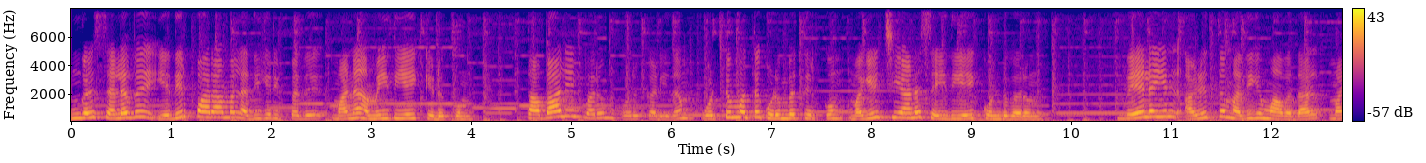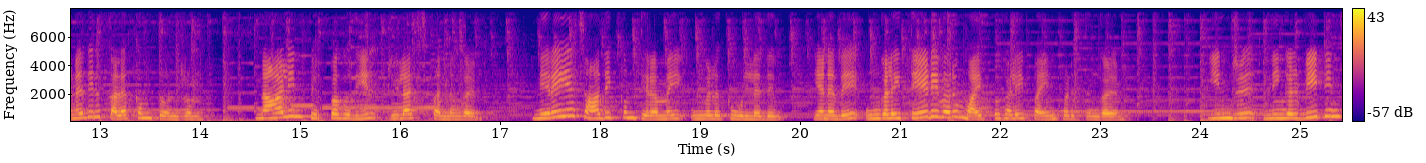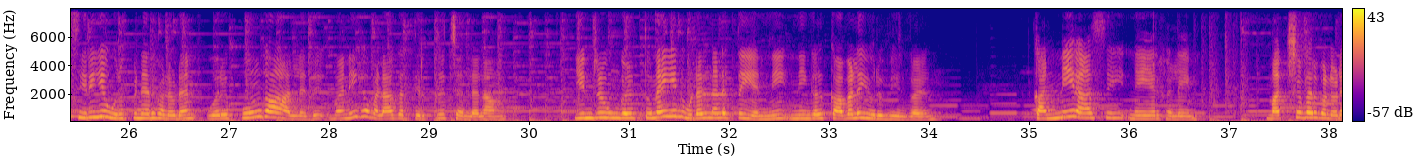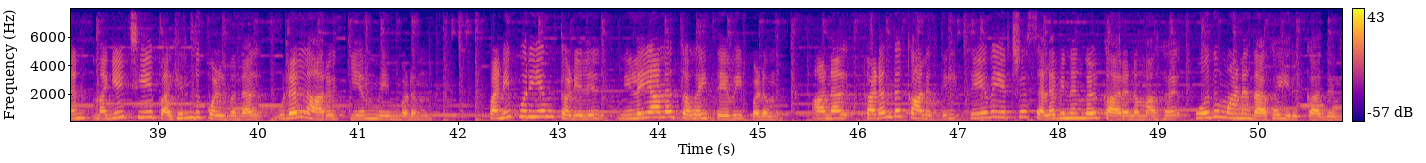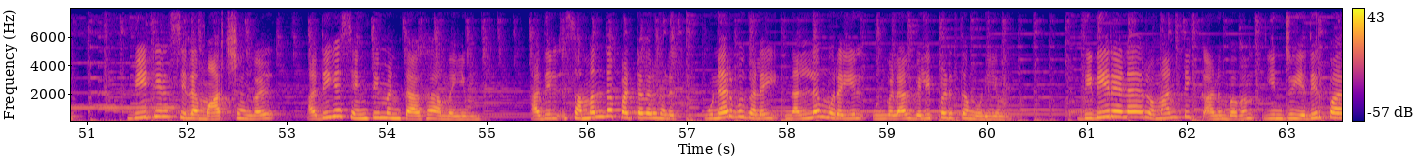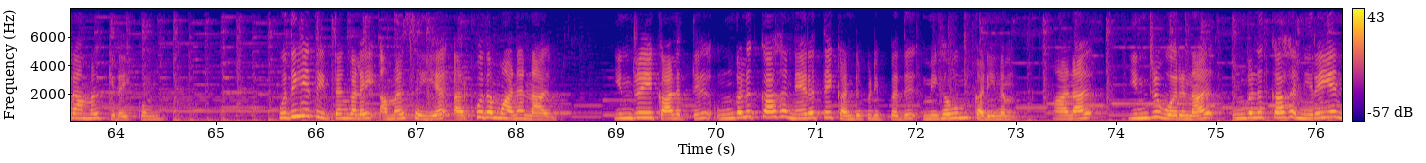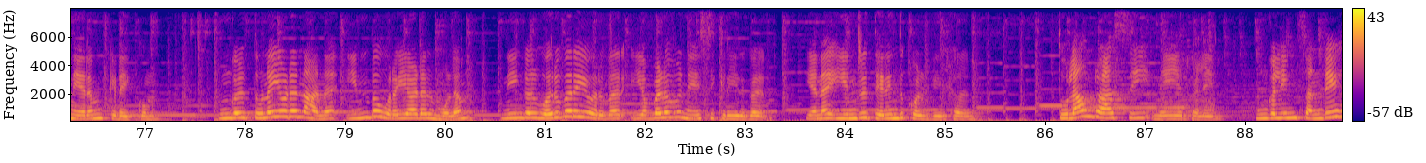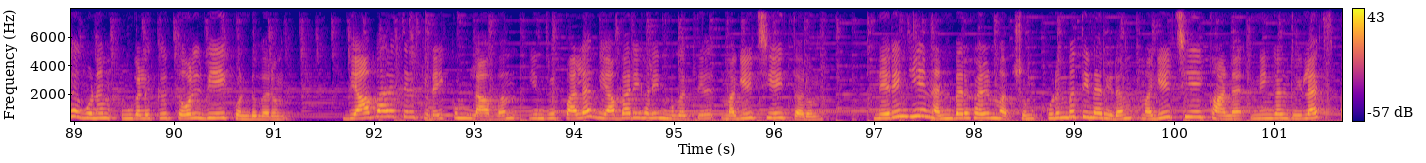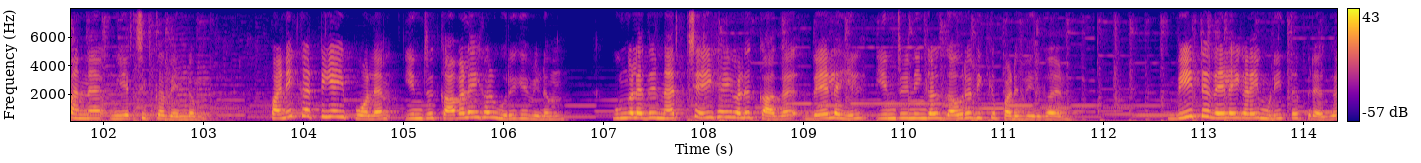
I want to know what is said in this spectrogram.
உங்கள் செலவு எதிர்பாராமல் அதிகரிப்பது மன அமைதியை கெடுக்கும். தபாலில் வரும் ஒரு கடிதம் ஒட்டுமொத்த குடும்பத்திற்கும் மகிழ்ச்சியான செய்தியை கொண்டு வரும் வேலையில் அழுத்தம் அதிகமாவதால் மனதில் கலக்கம் தோன்றும். நாளின் பிற்பகுதியில் ரிலாக்ஸ் பண்ணுங்கள். நிறைய சாதிக்கும் திறமை உங்களுக்கு உள்ளது. எனவே உங்களை தேடி வரும் வாய்ப்புகளை பயன்படுத்துங்கள். இன்று நீங்கள் வீட்டின் சிறிய உறுப்பினர்களுடன் ஒரு பூங்கா அல்லது வணிக வளாகத்திற்கு செல்லலாம். இன்று உங்கள் துணையின் உடல் நலத்தை எண்ணி நீங்கள் கவலையுறுவீர்கள். கன்னிராசி நேயர்களே மற்றவர்களுடன் மகிழ்ச்சியை பகிர்ந்து கொள்வதால் உடல் ஆரோக்கியம் மேம்படும். பணிபுரியும் தொழிலில் நிலையான தொகை தேவைப்படும். ஆனால் கடந்த காலத்தில் தேவையற்ற செலவினங்கள் காரணமாக போதுமானதாக இருக்காது. வீட்டில் சில மாற்றங்கள் அதிக சென்டிமெண்ட்டாக அமையும். அதில் சம்பந்தப்பட்டவர்களுக்கு உணர்வுகளை நல்ல முறையில் உங்களால் வெளிப்படுத்த முடியும். திடீரென ரொமான்டிக் அனுபவம் இன்று எதிர்பாராமல் கிடைக்கும். புதிய திட்டங்களை அமல் செய்ய அற்புதமான நாள். இன்றைய காலத்தில் உங்களுக்காக நேரத்தை கண்டுபிடிப்பது மிகவும் கடினம். ஆனால் இன்று ஒரு நாள் உங்களுக்காக நிறைய நேரம் கிடைக்கும். உங்கள் துணையுடனான இன்ப உரையாடல் மூலம் நீங்கள் ஒருவரையொருவர் எவ்வளவு நேசிக்கிறீர்கள் என இன்று தெரிந்து கொள்வீர்கள். துலாம் ராசி நேயர்களே உங்களின் சந்தேக குணம் உங்களுக்கு தோல்வியை கொண்டு வரும். வியாபாரத்தில் கிடைக்கும் லாபம் இன்று பல வியாபாரிகளின் முகத்தில் மகிழ்ச்சியை தரும். நெருங்கிய நண்பர்கள் மற்றும் குடும்பத்தினரிடம் மகிழ்ச்சியை காண நீங்கள் ரிலாக்ஸ் பண்ண முயற்சிக்க வேண்டும். பனிக்கட்டியைப் போல இன்று கவலைகள் உருகிவிடும். உங்களது நற்செய்கைகளுக்காக வேலையில் இன்று நீங்கள் கௌரவிக்கப்படுவீர்கள். வீட்டு வேலைகளை முடித்த பிறகு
